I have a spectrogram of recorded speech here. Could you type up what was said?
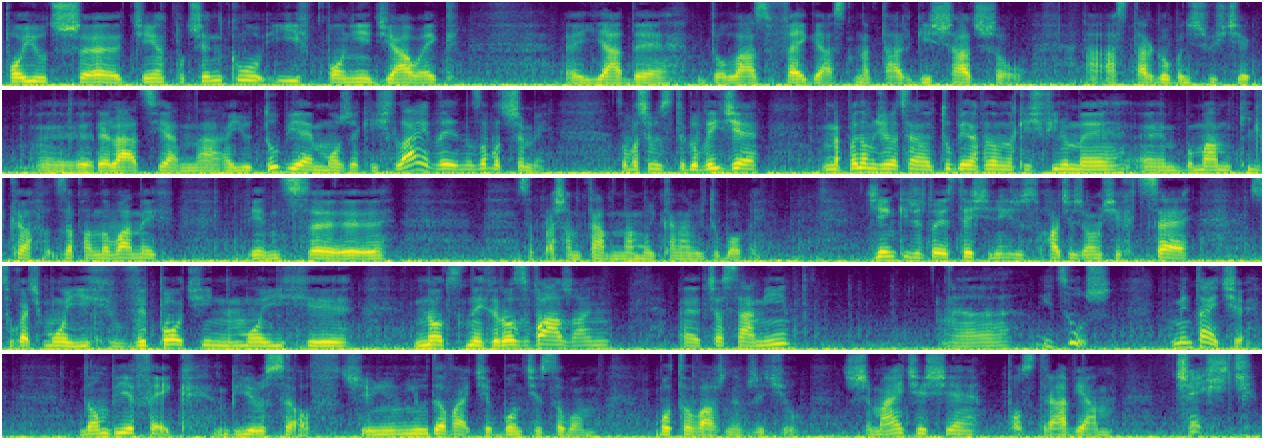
Pojutrze dzień odpoczynku i w poniedziałek jadę do Las Vegas na targi Shot Show, a, z targą będzie oczywiście e, relacja na YouTubie, może jakieś live'y, no zobaczymy. Zobaczymy, co z tego wyjdzie. Na pewno będzie relacja na YouTubie, na pewno jakieś filmy, e, bo mam kilka zaplanowanych, więc e, zapraszam tam na mój kanał YouTube'owy. Dzięki, że to jesteście, dzięki, że słuchacie, że Wam się chce słuchać moich wypocin, moich nocnych rozważań czasami. I cóż, pamiętajcie, Don't be a fake, be yourself. Czyli nie udawajcie, bądźcie sobą, bo to ważne w życiu. Trzymajcie się, pozdrawiam, cześć.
